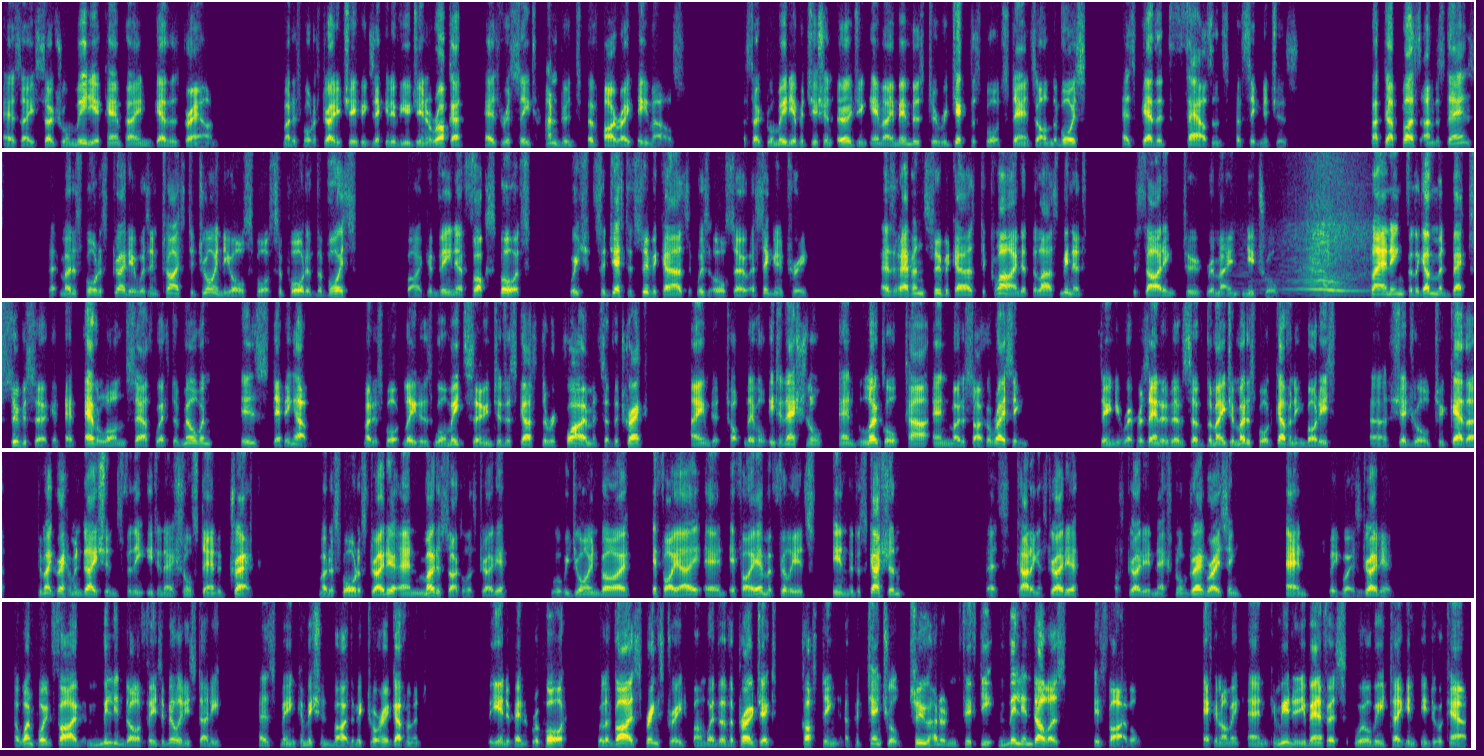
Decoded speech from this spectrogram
as a social media campaign gathers ground. Motorsport Australia Chief Executive Eugene Arocca has received hundreds of irate emails. A social media petition urging MA members to reject the sport's stance on the voice has gathered thousands of signatures. Parked Up Plus understands that Motorsport Australia was enticed to join the all sports support of The Voice by convener Fox Sports, which suggested Supercars was also a signatory. As it happens, Supercars declined at the last minute, deciding to remain neutral. Planning for the government backed super circuit at Avalon, southwest of Melbourne, is stepping up. Motorsport leaders will meet soon to discuss the requirements of the track aimed at top level international and local car and motorcycle racing. Senior representatives of the major motorsport governing bodies are scheduled to gather to make recommendations for the international standard track. Motorsport Australia and Motorcycle Australia will be joined by FIA and FIM affiliates in the discussion. That's Karting Australia, Australian National Drag Racing, and Speedway Australia. A $1.5 million feasibility study has been commissioned by the Victoria Government. The independent report will advise Spring Street on whether the project, costing a potential $250 million, is viable. economic and community benefits will be taken into account.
